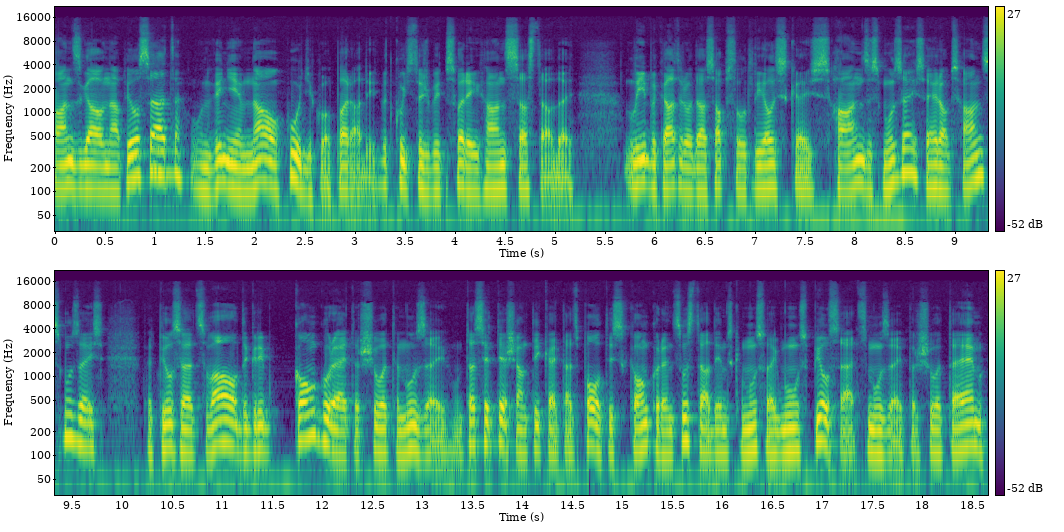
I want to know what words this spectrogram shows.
Hanzas galvenā pilsēta un viņiem nav kuģi, ko parādīt. Bet kuģis taču bija svarīga Hanzas sastāvdaļa. Lībekā atrodas absolūti lieliskais Hanzas muzejs, Eiropas Hanzas muzejs, bet pilsētas valde grib konkurēt ar šo muzeju. Un tas ir tiešām tikai tāds politisks konkurences uzstādījums, ka mums vajag mūsu pilsētas muzeju par šo tēmu.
